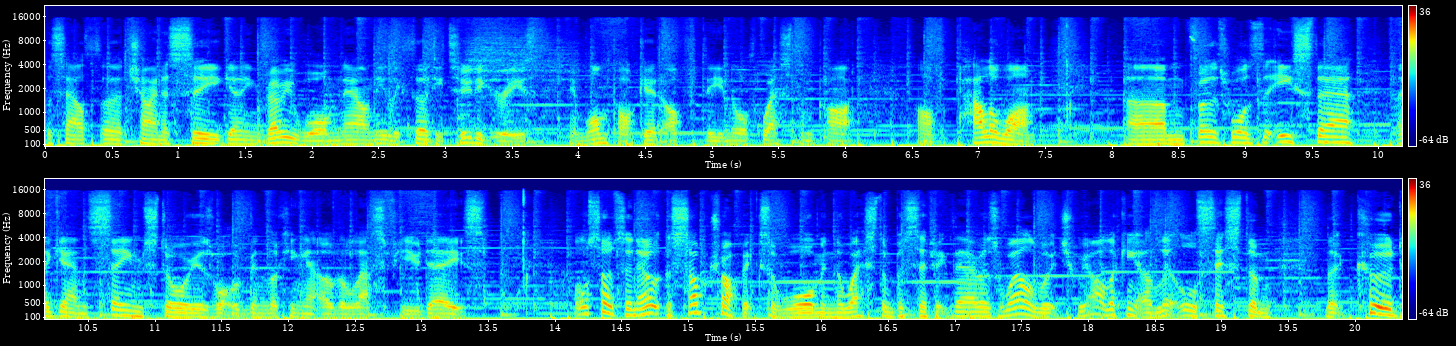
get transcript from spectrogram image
The South uh, China Sea getting very warm now, nearly 32 degrees in one pocket off the northwestern part of Palawan. Um, further towards the east there, again, same story as what we've been looking at over the last few days. Also to note, the subtropics are warm in the western Pacific there as well, which we are looking at a little system that could,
